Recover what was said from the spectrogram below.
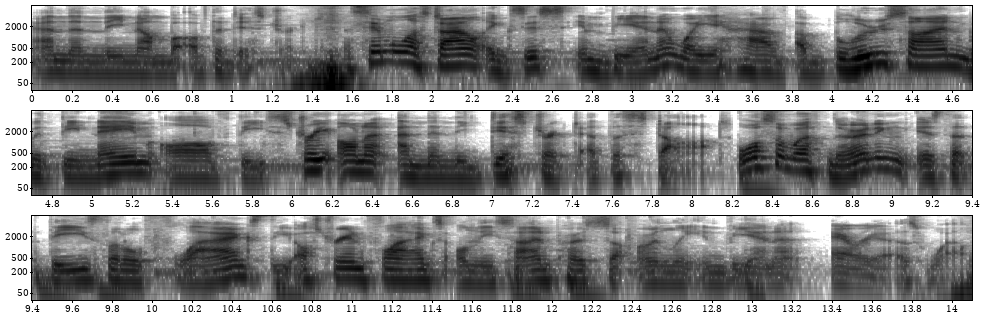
and then the number of the district. A similar style exists in Vienna, where you have a blue sign with the name of the street on it and then the district at the start. Also worth noting is that these little flags, the Austrian flags on the signposts are only in Vienna area as well.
